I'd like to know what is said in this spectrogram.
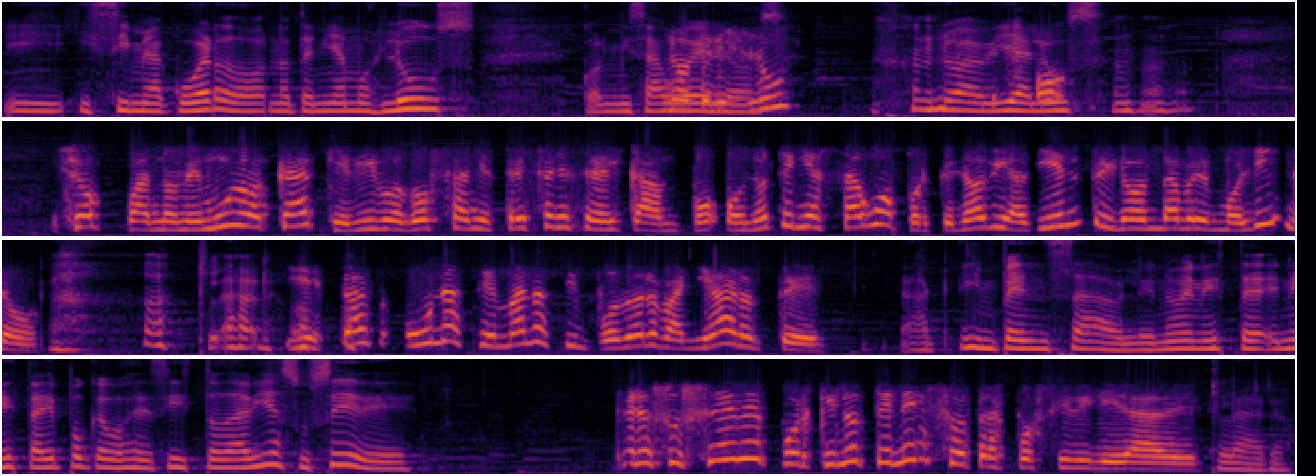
y, y sí me acuerdo, no teníamos luz con mis abuelos. ¿No, luz? no había oh. yo cuando me mudo acá, que vivo dos años, tres años en el campo, o no tenías agua porque no había viento y no andaba el molino. claro. Y estás una semana sin poder bañarte. Ah, impensable, ¿no? En esta, en esta época vos decís, todavía sucede. Pero sucede porque no tenés otras posibilidades. Claro.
